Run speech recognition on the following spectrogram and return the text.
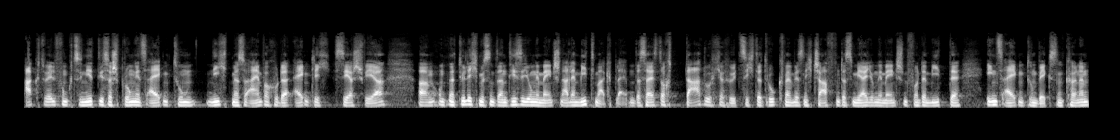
aktuell funktioniert dieser Sprung ins Eigentum nicht mehr so einfach oder eigentlich sehr schwer. Ähm, und natürlich müssen dann diese jungen Menschen alle Mietmarkt bleiben. Das heißt, auch dadurch erhöht sich der Druck, wenn wir es nicht schaffen, dass mehr junge Menschen von der Miete ins Eigentum wechseln können.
